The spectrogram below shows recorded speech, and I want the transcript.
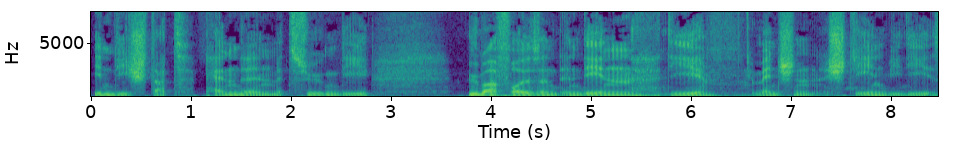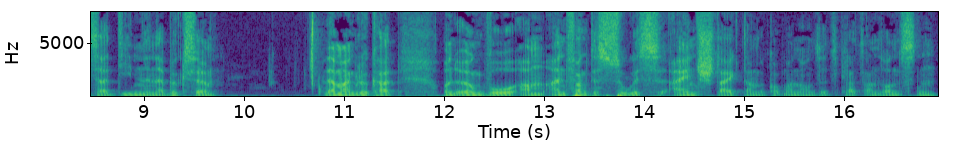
in die Stadt pendeln mit Zügen, die übervoll sind, in denen die Menschen stehen wie die Sardinen in der Büchse wenn man Glück hat und irgendwo am Anfang des Zuges einsteigt, dann bekommt man noch einen Sitzplatz. Ansonsten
